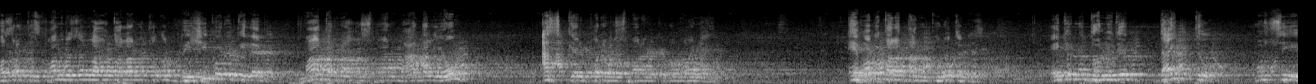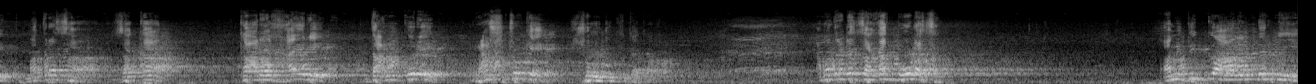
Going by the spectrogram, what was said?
হজরত উসমান রাজাল্লাহ তালান যখন বেশি করে দিলেন, মা দাদা উসমান বাদ আলী হোম আজকের পরে উসমানের কোনো ভয় নাই। এভাবে তারা দান করে চলেছে। এই জন্য ধনীদের দায়িত্ব মসজিদ, মাদ্রাসা জাকাত কারে হায়রে দান করে রাষ্ট্রকে সহযোগিতা করা। আমাদের একটা জাকাত বোর্ড আছে। আমি বিজ্ঞ আলমদের নিয়ে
